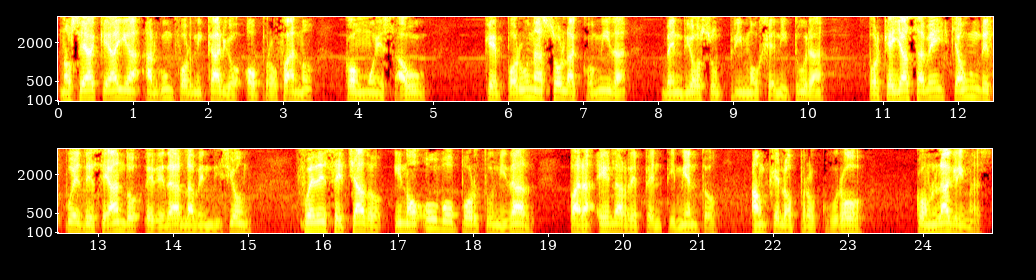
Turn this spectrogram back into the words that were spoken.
no sea que haya algún fornicario o profano como Esaú, que por una sola comida vendió su primogenitura, porque ya sabéis que aún después deseando heredar la bendición, fue desechado y no hubo oportunidad para el arrepentimiento, aunque lo procuró con lágrimas.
